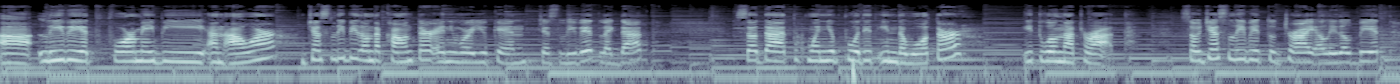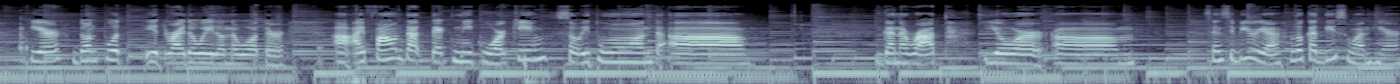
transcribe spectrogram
uh, leave it for maybe an hour. Just leave it on the counter anywhere you can. Just leave it like that. So that when you put it in the water it will not rot. So just leave it to dry a little bit here don't put it right away on the water uh, I found that technique working so it won't uh, gonna rot your um, Sansevieria. Look at this one here.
